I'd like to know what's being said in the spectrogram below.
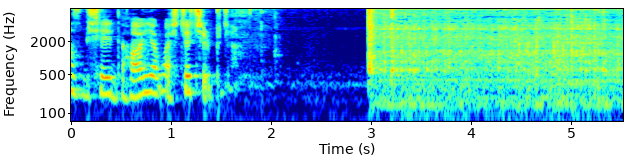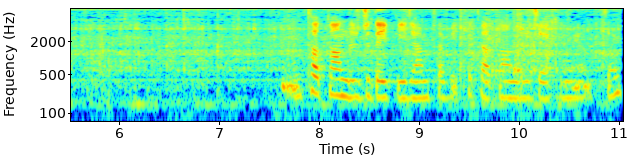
Az bir şey daha yavaşça çırpacağım. Tatlandırıcı da ekleyeceğim tabii ki. Tatlandırıcı eklemeyi unuttum.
